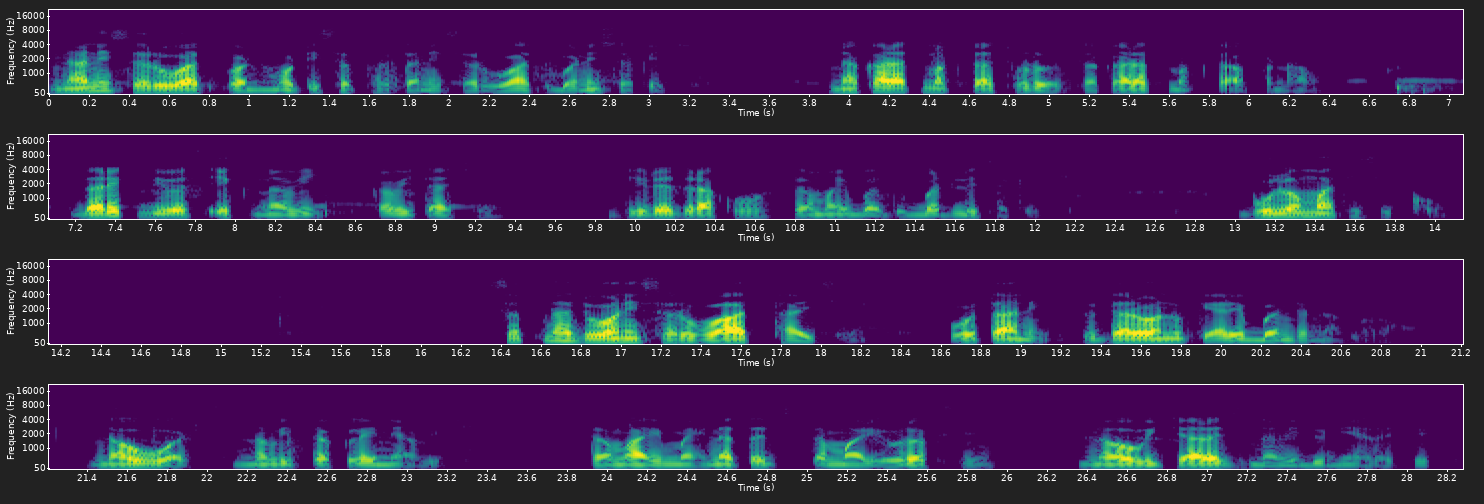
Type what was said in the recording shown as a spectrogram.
નાની શરૂઆત પણ મોટી સફળતાની શરૂઆત બની શકે છે. નકારાત્મકતા છોડો, સકારાત્મકતા અપનાવો. દરેક દિવસ એક નવી કવિતા છે. ધીરજ રાખો, સમય બધું બદલી શકે છે. ભૂલોમાંથી શીખો. સપના જોવાની શરૂઆત થાય છે. પોતાને સુધારવાનું ક્યારેય બંધ ન કરો. નવું વર્ષ, નવી તક લઈને આવ્યું છે. તમારી મહેનત જ તમારી ઓળખ છે. નવો વિચાર જ નવી દુનિયા રચે છે.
